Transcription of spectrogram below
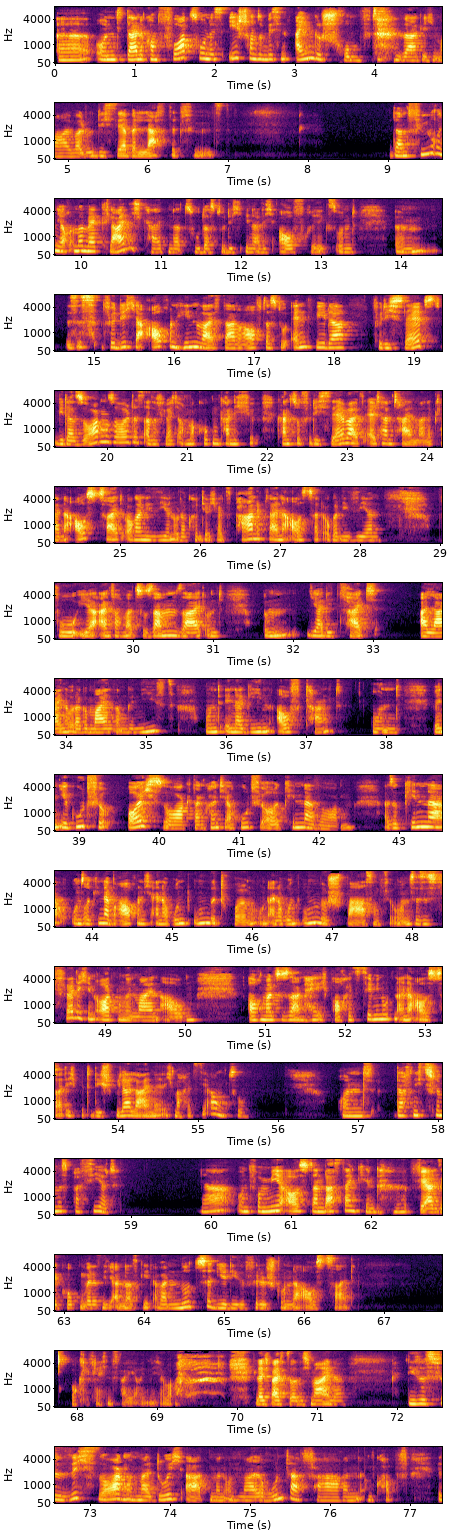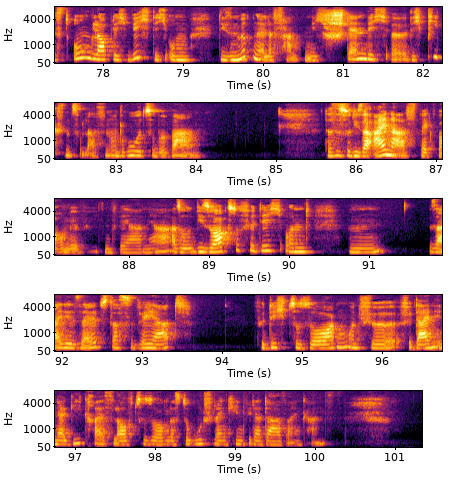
Äh, und deine Komfortzone ist eh schon so ein bisschen eingeschrumpft, sage ich mal, weil du dich sehr belastet fühlst. Dann führen ja auch immer mehr Kleinigkeiten dazu, dass du dich innerlich aufregst. Und ähm, es ist für dich ja auch ein Hinweis darauf, dass du entweder für dich selbst wieder sorgen solltest. Also vielleicht auch mal gucken, kann ich für, kannst du für dich selber als Elternteil mal eine kleine Auszeit organisieren oder könnt ihr euch als Paar eine kleine Auszeit organisieren, wo ihr einfach mal zusammen seid und ähm, ja die Zeit alleine oder gemeinsam genießt und Energien auftankt. Und wenn ihr gut für euch sorgt, dann könnt ihr auch gut für eure Kinder sorgen. Also Kinder, unsere Kinder brauchen nicht eine Rundumbetreuung und eine Rundumbespaßung für uns. Es ist völlig in Ordnung in meinen Augen, auch mal zu sagen, hey, ich brauche jetzt zehn Minuten eine Auszeit, ich bitte dich, spiel alleine, ich mache jetzt die Augen zu. Und dass nichts Schlimmes passiert. Ja, und von mir aus, dann lass dein Kind Fernsehen gucken, wenn es nicht anders geht, aber nutze dir diese Viertelstunde Auszeit. Okay, vielleicht ein Zweijährigen nicht, aber vielleicht weißt du, was ich meine dieses für sich sorgen und mal durchatmen und mal runterfahren im Kopf ist unglaublich wichtig, um diesen Mückenelefanten nicht ständig äh, dich pieksen zu lassen und Ruhe zu bewahren. Das ist so dieser eine Aspekt, warum wir wütend werden. Ja? Also wie sorgst du für dich und ähm, sei dir selbst das wert, für dich zu sorgen und für, für deinen Energiekreislauf zu sorgen, dass du gut für dein Kind wieder da sein kannst.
